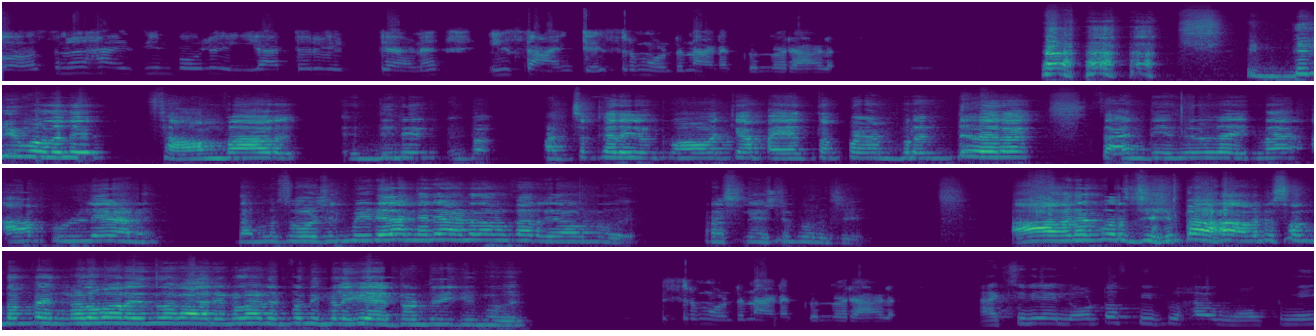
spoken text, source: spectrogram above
പേഴ്സണൽ ഹൈജീൻ പോലും ഇല്ലാത്ത ഒരു വ്യക്തിയാണ് ഈ സാനിറ്റൈസറും കൊണ്ട് നടക്കുന്ന ഒരാൾ. ഇഡ്ഡലി മുതൽ സാമ്പാർ ഇതിന് പച്ചക്കറി പച്ചക്കറികൾ കോവയ്ക്ക പയത്തപ്പഴം ബ്രെഡ് വരെ സാനിറ്റൈസർ കഴിക്കുന്ന ആ പുള്ളിയാണ്. നമ്മൾ സോഷ്യൽ മീഡിയയിൽ അങ്ങനെയാണ് നമുക്ക് അറിയാവുന്നത് പ്രശ്നേഷിനെ കുറിച്ച്. ആ അവനെ കുറിച്ച് ഇപ്പൊ അവന്റെ സ്വന്തം പെങ്ങൾ പറയുന്ന കാര്യങ്ങളാണ് ഇപ്പൊ നിങ്ങൾ കേട്ടോണ്ടിരിക്കുന്നത്. കൊണ്ട് നടക്കുന്ന ഒരാൾ. Actually a lot of people have mocked me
